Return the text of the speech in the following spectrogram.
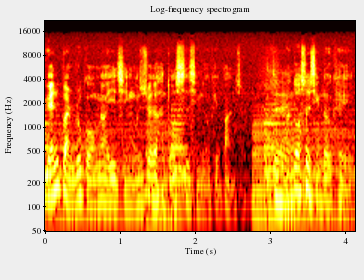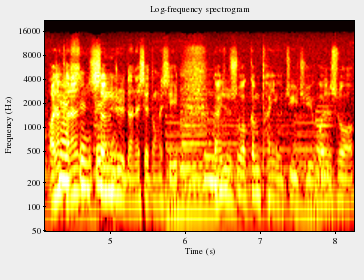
原本如果没有疫情，我就觉得很多事情都可以办成，对，很多事情都可以，好像可能生日的那些东西，可能就是说跟朋友聚聚，或者说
